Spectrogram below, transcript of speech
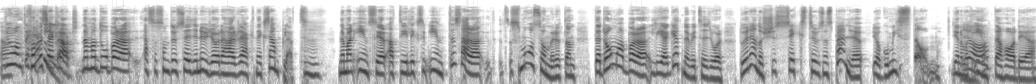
man. Du har inte heller? klart, när man då bara, alltså som du säger nu, gör det här räkneexemplet. När man inser att det är liksom inte så här äh, små summor, utan där de har bara legat nu i tio år, då är det ändå 26 000 spänn jag, jag går miste om. Genom att Ja. inte ha det.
